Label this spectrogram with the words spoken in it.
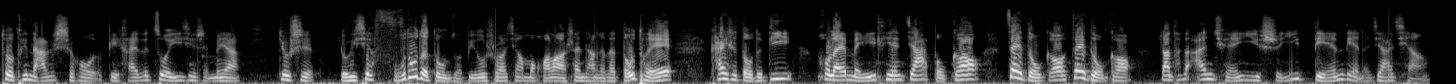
做推拿的时候，给孩子做一些什么呀？就是有一些幅度的动作，比如说像我们黄老擅长给他抖腿，开始抖的低，后来每一天加抖高，再抖高，再抖高，让他的安全意识一点点的加强。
